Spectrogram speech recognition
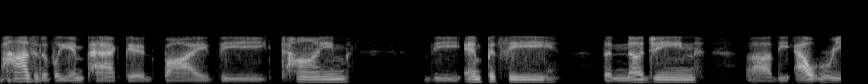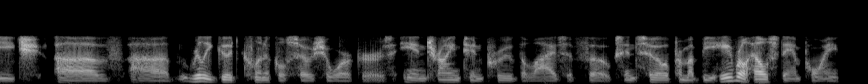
positively impacted by the time, the empathy, the nudging, uh, the outreach of uh, really good clinical social workers in trying to improve the lives of folks. And so, from a behavioral health standpoint,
